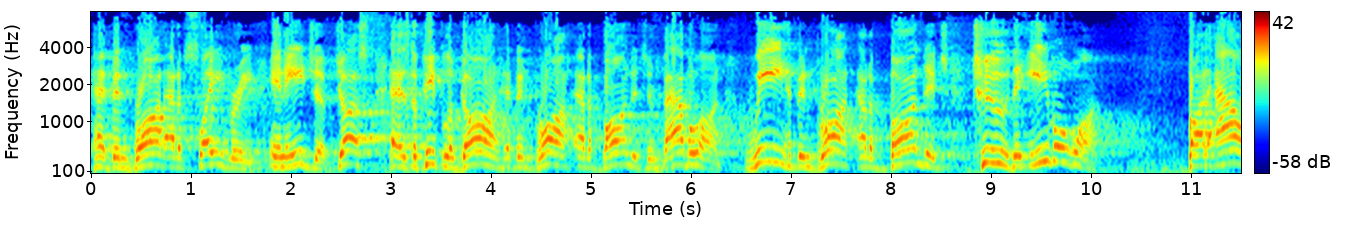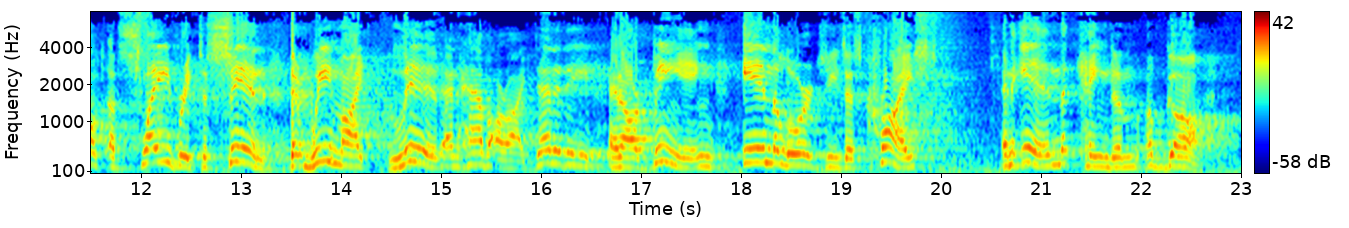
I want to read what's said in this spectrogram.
had been brought out of slavery in Egypt, just as the people of God had been brought out of bondage in Babylon, we have been brought out of bondage to the evil one brought out of slavery to sin that we might live and have our identity and our being in the Lord Jesus Christ and in the kingdom of God.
